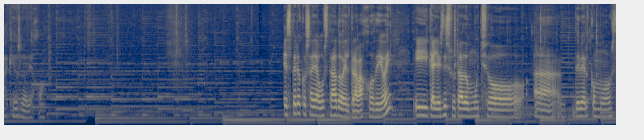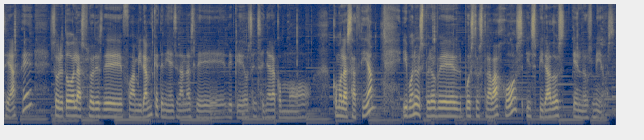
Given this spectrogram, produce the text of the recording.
Aquí os lo dejo. Espero que os haya gustado el trabajo de hoy y que hayáis disfrutado mucho uh, de ver cómo se hace, sobre todo las flores de Foamiram, que teníais ganas de, que os enseñara cómo, cómo, las hacía. Y bueno, espero ver vuestros trabajos inspirados en los míos.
